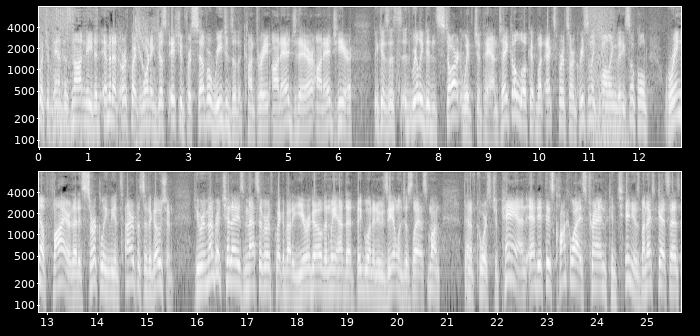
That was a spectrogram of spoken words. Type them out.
What Japan does not need? An imminent earthquake warning just issued for several regions of the country on edge there, on edge here, because this, it really didn't start with Japan. Take a look at what experts are increasingly calling the so called ring of fire that is circling the entire Pacific Ocean. Do you remember Chile's massive earthquake about a year ago? Then we had that big one in New Zealand just last month. Then, of course, Japan. And if this clockwise trend continues, my next guest says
